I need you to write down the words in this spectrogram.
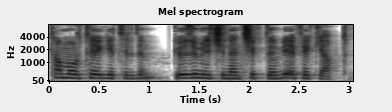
Tam ortaya getirdim. Gözümün içinden çıktığım bir efekt yaptım.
